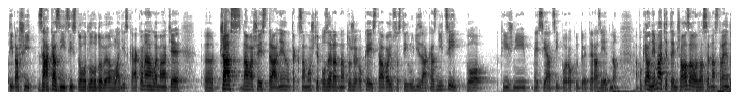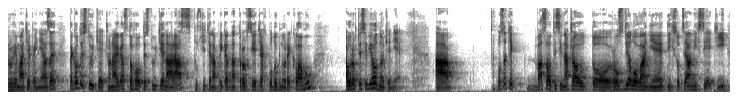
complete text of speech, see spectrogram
tí vaši zákazníci z toho dlhodobého hľadiska. Ako náhle máte čas na vašej strane, no tak sa môžete pozerať na to, že OK, stávajú sa z tých ľudí zákazníci po týždni, mesiaci, po roku, to je teraz jedno. A pokiaľ nemáte ten čas, ale zase na strane druhej máte peniaze, tak otestujte. Čo najviac toho otestujte naraz, spustíte napríklad na troch sieťach podobnú reklamu a urobte si vyhodnotenie. A v podstate, Václav, ty si načal to rozdeľovanie tých sociálnych sietí,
